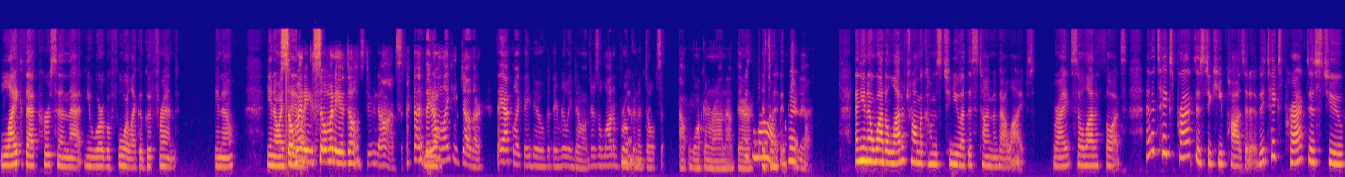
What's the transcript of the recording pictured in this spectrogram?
like that person that you were before, like a good friend, you know. You know, I so many, like, so many adults do not. they yeah. don't like each other they act like they do, but they really don't. There's a lot of broken yeah. adults out walking around out there. And you know what? A lot of trauma comes to you at this time of our lives, right? So a lot of thoughts. And it takes practice to keep positive. It takes practice to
